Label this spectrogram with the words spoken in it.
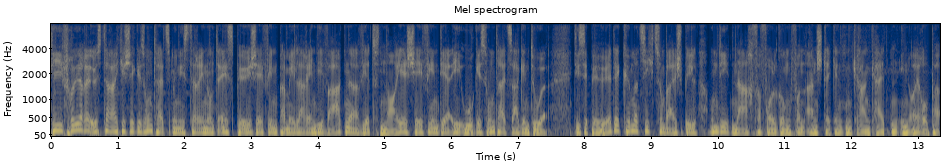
Die frühere österreichische Gesundheitsministerin und SPÖ-Chefin Pamela Rendi-Wagner wird neue Chefin der EU-Gesundheitsagentur. Diese Behörde kümmert sich zum Beispiel um die Nachverfolgung von ansteckenden Krankheiten in Europa.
